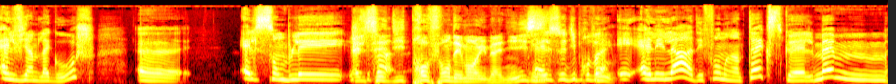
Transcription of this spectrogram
elle vient de la gauche. Euh, elle semblait. Elle s'est dit profondément humaniste. Elle se dit profondément. Et elle est là à défendre un texte qu'elle-même.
